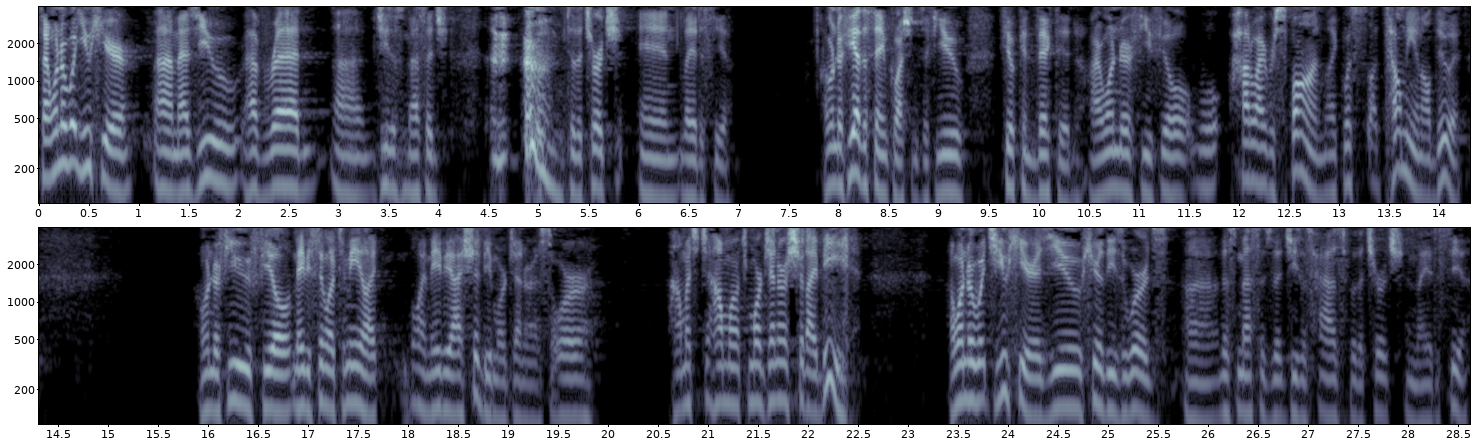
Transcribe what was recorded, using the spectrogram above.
So I wonder what you hear um, as you have read uh, Jesus' message to the church in Laodicea. I wonder if you have the same questions, if you feel convicted. I wonder if you feel, well, how do I respond? Like, what's, tell me and I'll do it. I wonder if you feel maybe similar to me, like, boy, maybe I should be more generous, or how much, how much more generous should I be? I wonder what you hear as you hear these words, uh, this message that Jesus has for the church in Laodicea.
